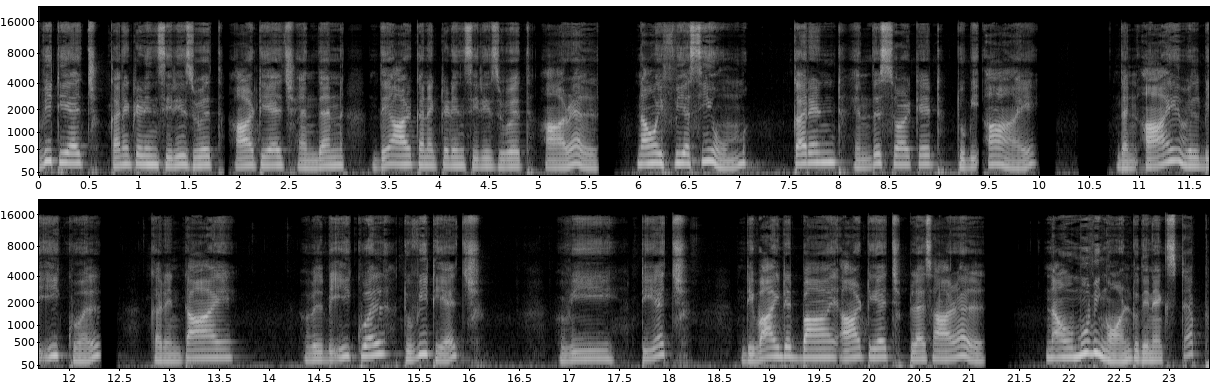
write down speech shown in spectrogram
VTH connected in series with RTH and then they are connected in series with RL. Now if we assume current in this circuit to be I, then I will be equal, current I will be equal to VTH, VTH divided by RTH plus RL. Now moving on to the next step,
